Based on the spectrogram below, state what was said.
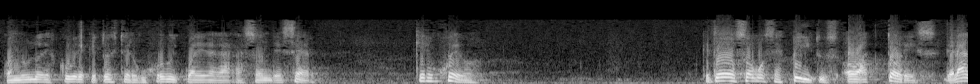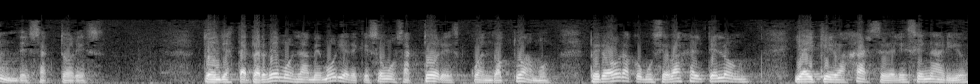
Cuando uno descubre que todo esto era un juego y cuál era la razón de ser, que era un juego. Que todos somos espíritus o actores, grandes actores, donde hasta perdemos la memoria de que somos actores cuando actuamos, pero ahora como se baja el telón y hay que bajarse del escenario,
